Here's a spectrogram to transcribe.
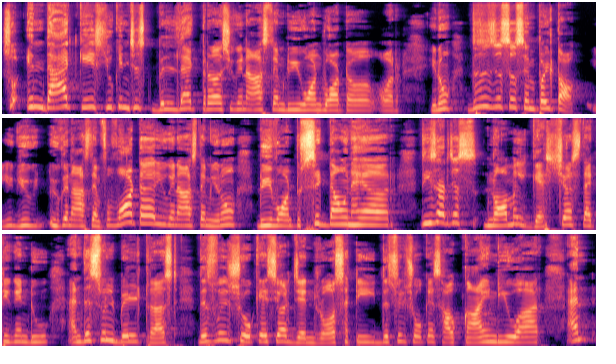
So in that case you can just build that trust. You can ask them do you want water? Or you know this is just a simple talk. You, you you can ask them for water. You can ask them you know do you want to sit down here? These are just normal gestures that you can do and this will build trust. This will showcase your generosity. This will showcase how kind you are. And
